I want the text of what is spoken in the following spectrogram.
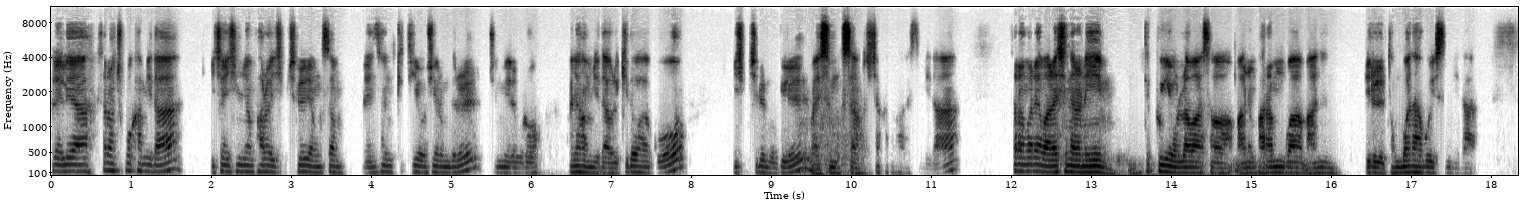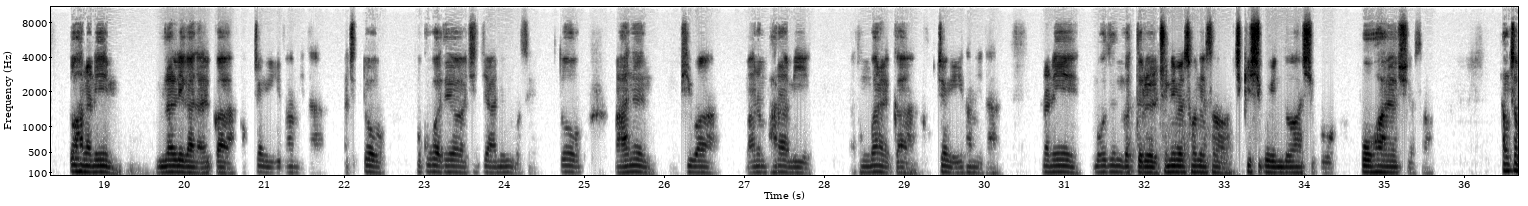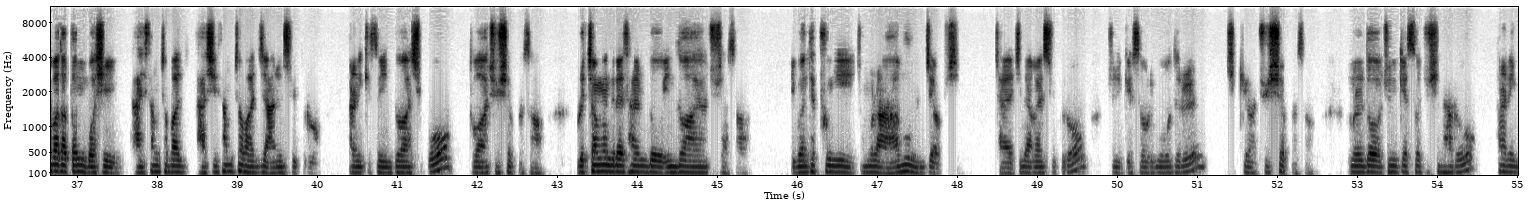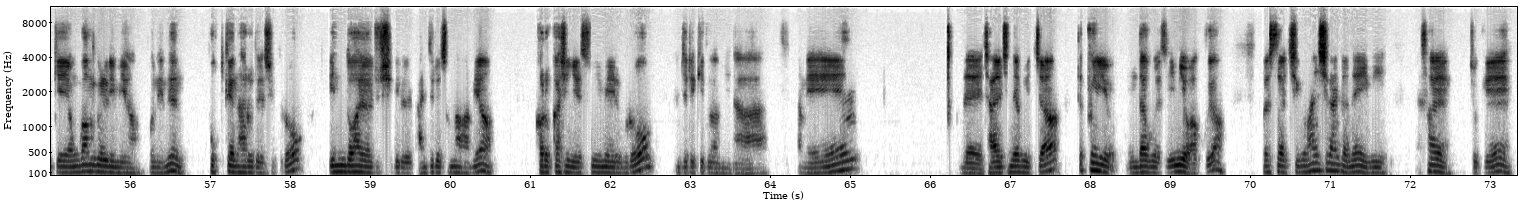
할렐루야 사랑 축복합니다. 2020년 8월 27일 영성 랜선 큐티 오신 여러분들을 주님 이름으로 환영합니다. 우리 기도하고 27일 목요일 말씀 묵상 시작하도록 하겠습니다. 사랑관에 많으신 하나님 태풍이 올라와서 많은 바람과 많은 비를 동반하고 있습니다. 또 하나님 물난리가 날까 걱정이기도 합니다. 아직도 복구가 되어지지 않은 곳에 또 많은 비와 많은 바람이 동반할까 걱정이긴 합니다. 하나님 모든 것들을 주님의 손에서 지키시고 인도하시고 보호하여 주셔서 상처받았던 것이 다시 상처받 다시 상처받지 않을 수 있도록 하나님께서 인도하시고 도와주시옵소서. 우리 청년들의 삶도 인도하여 주셔서 이번 태풍이 정말 아무 문제 없이 잘 지나갈 수 있도록 주님께서 우리 모두를 지켜 주시옵소서. 오늘도 주님께서 주신 하루 하나님께 영광 돌리며 보내는 복된 하루 있도록 인도하여 주시기를 간절히 소망하며 거룩하신 예수님의 이름으로 간절히 기도합니다. 아멘. 네, 잘 지내고 있죠? 태풍이 온다고 해서 이미 왔고요. 벌써 지금 한 시간 전에 이미 서해 쪽에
